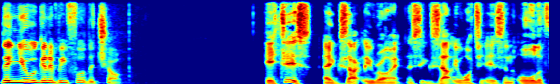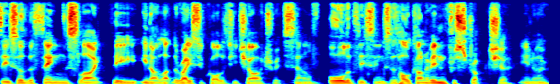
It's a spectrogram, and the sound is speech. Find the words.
then you are going to be for the chop It is exactly right. That's exactly what it is. And all of these other things, like the, you know, like the race equality charter itself, mm. all of these things, this whole kind of infrastructure, you know,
